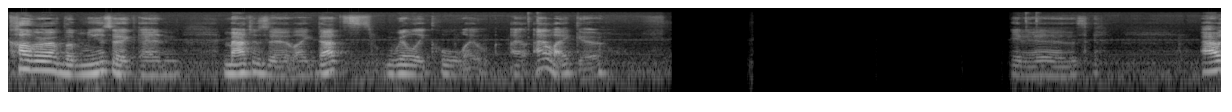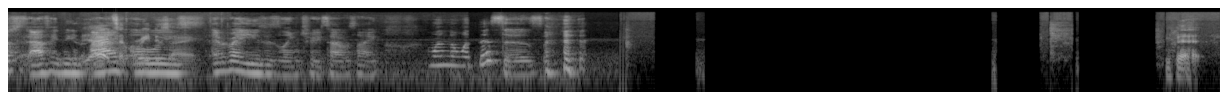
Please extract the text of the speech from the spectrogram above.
cover of the music and matches it. Like that's really cool. I I, I like it. It is. I was just asking because Yeah, it's a I've great always design. everybody uses Linktree, so I was like, I wonder what this is.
